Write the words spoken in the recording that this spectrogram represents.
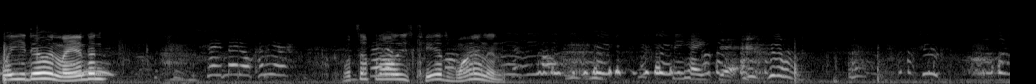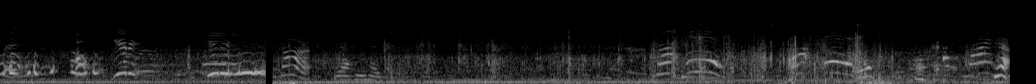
What are you doing, Landon? Hey, Meadow, come here. What's up with all these kids whining? He hates it. Oh, get it. Get it. God. yeah, he hates it. Okay. Yeah.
